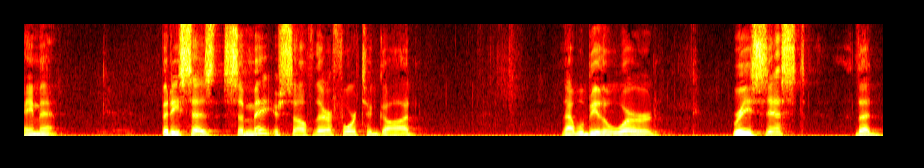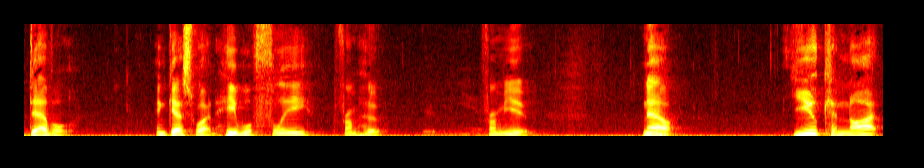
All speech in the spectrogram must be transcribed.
Amen. But he says, Submit yourself, therefore, to God. That will be the word. Resist the devil. And guess what? He will flee from who? From you. Now, you cannot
